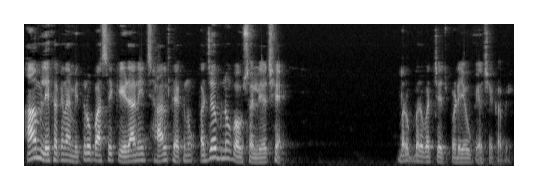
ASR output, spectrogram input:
આમ લેખકના મિત્રો પાસે કેળાની છાલ ફેંકનું અજબનું કૌશલ્ય છે. બરોબર વચ્ચે જ પડે એવું કહે છે કવિ.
